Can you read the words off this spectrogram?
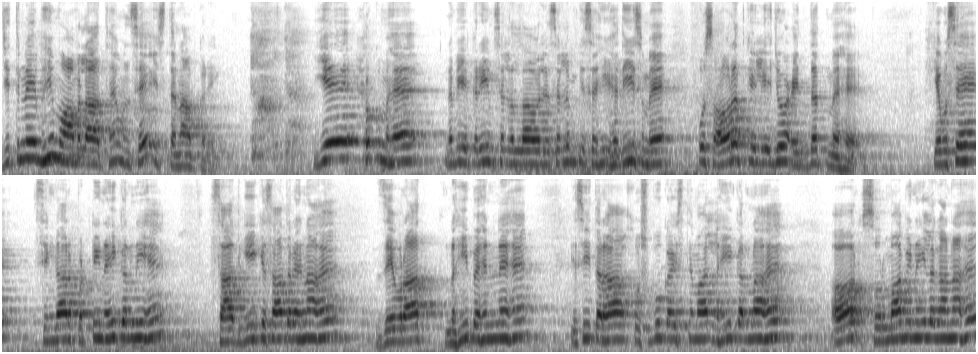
جتنے بھی معاملات ہیں، ان سے اجتناب کرے گی۔ یہ حکم ہے نبی کریم صلی اللہ علیہ وسلم کی صحیح حدیث میں اس عورت کے لیے جو عدت میں ہے کہ اسے سنگار پٹی نہیں کرنی ہے سادگی کے ساتھ رہنا ہے، زیورات نہیں پہننے ہیں، اسی طرح خوشبو کا استعمال نہیں کرنا ہے اور سرما بھی نہیں لگانا ہے۔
